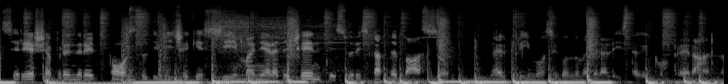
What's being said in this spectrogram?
se riesce a prendere il posto di Vice che sì in maniera decente, il suo riscatto è basso, è il primo secondo me della lista che compreranno.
